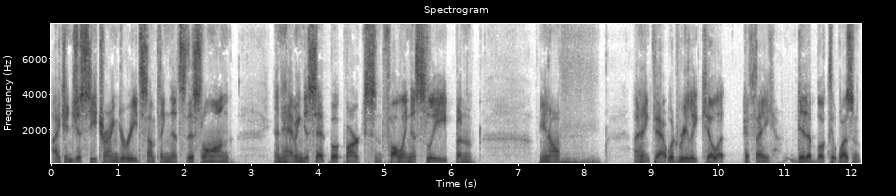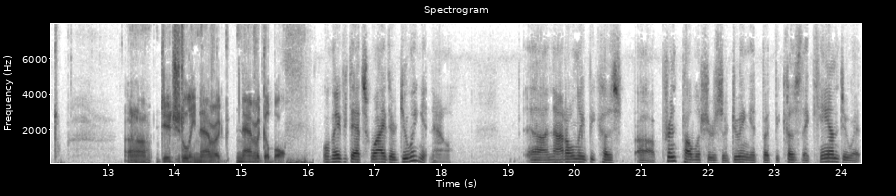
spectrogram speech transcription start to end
I can just see trying to read something that's this long and having to set bookmarks and falling asleep and you know I think that would really kill it if they did a book that wasn't uh, digitally navig- navigable. Well, maybe that's why they're doing it now. Uh, not only because uh, print publishers are doing it, but because they can do it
